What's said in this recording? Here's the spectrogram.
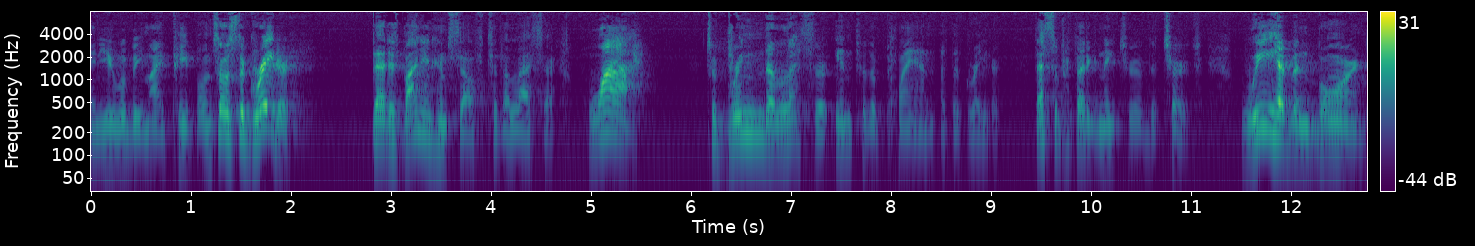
And you will be my people. And so it's the greater that is binding himself to the lesser. Why? To bring the lesser into the plan of the greater. That's the prophetic nature of the church. We have been born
